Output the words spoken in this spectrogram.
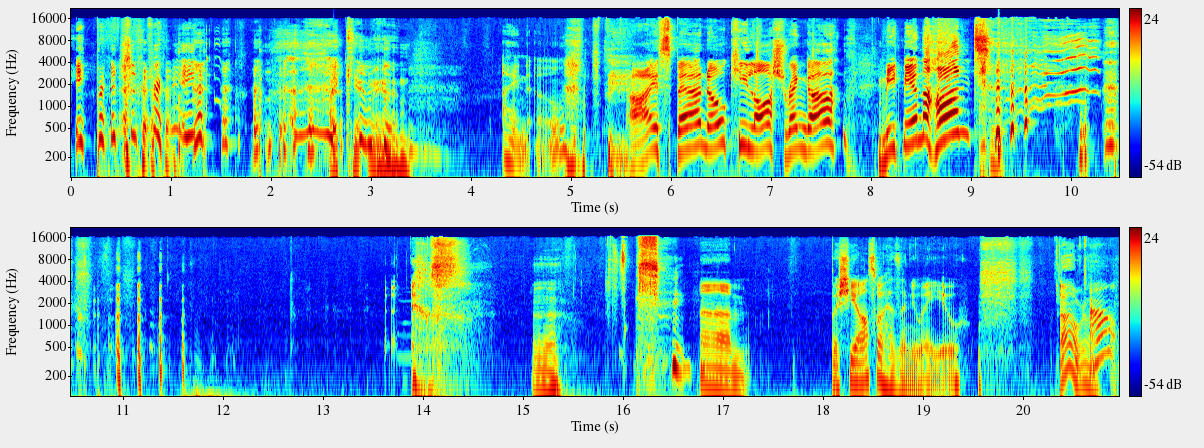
impression for me. I can't, man. I know. I spare no Kiilash, Renga. Meet me in the hunt. Uh, um, but she also has a new AU. oh, really? Oh,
